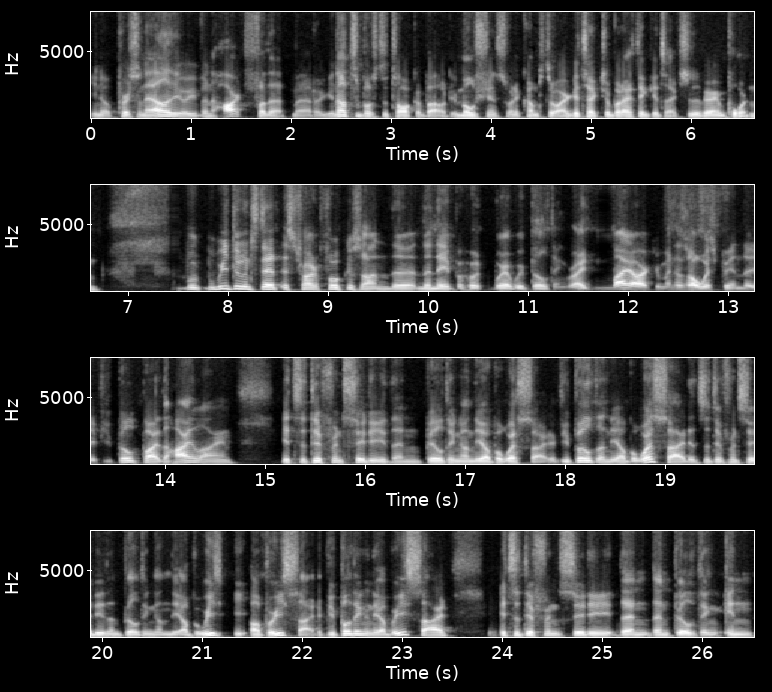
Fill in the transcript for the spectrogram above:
you know personality or even heart for that matter. You're not supposed to talk about emotions when it comes to architecture, but I think it's actually very important. What we do instead is try to focus on the the neighborhood where we're building. Right. My argument has always been that if you build by the High Line it's a different city than building on the Upper West Side. If you build on the Upper West Side, it's a different city than building on the Upper East, Upper East Side. If you're building on the Upper East Side, it's a different city than than building in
